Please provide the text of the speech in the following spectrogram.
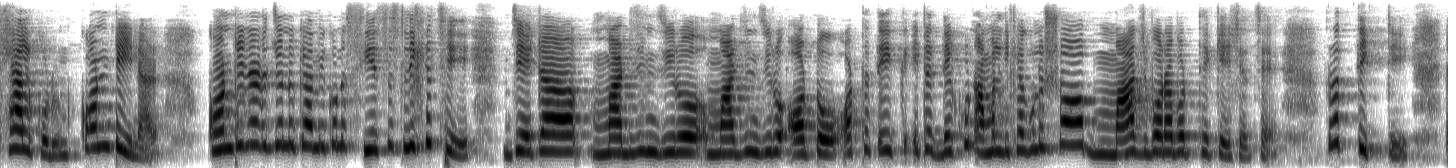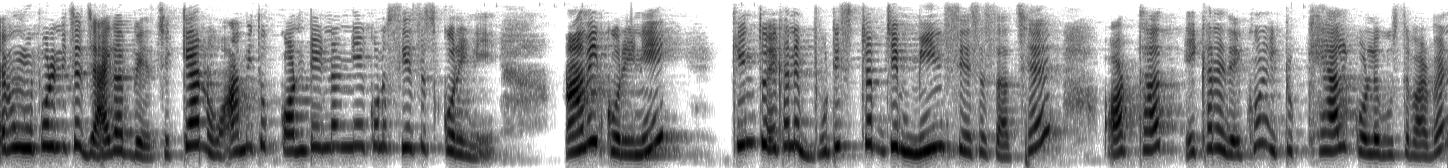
খেয়াল করুন কন্টেইনার কন্টেইনারের জন্য কি আমি কোনো সিএসএস লিখেছি? যে এটা margin zero margin zero auto অর্থাৎ এটা দেখুন আমার লেখাগুলো সব মাঝ বরাবর থেকে এসেছে, প্রত্যেকটি। এবং উপরে নিচে জায়গা পেয়েছে। কেন? আমি তো কন্টেইনার নিয়ে কোনো সিএসএস করিনি। আমি করিনি, কিন্তু এখানে বুটিস্ট্র্যাপ যে মিন সিএসএস আছে, অর্থাৎ এখানে দেখুন, একটু খেয়াল করলে বুঝতে পারবেন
